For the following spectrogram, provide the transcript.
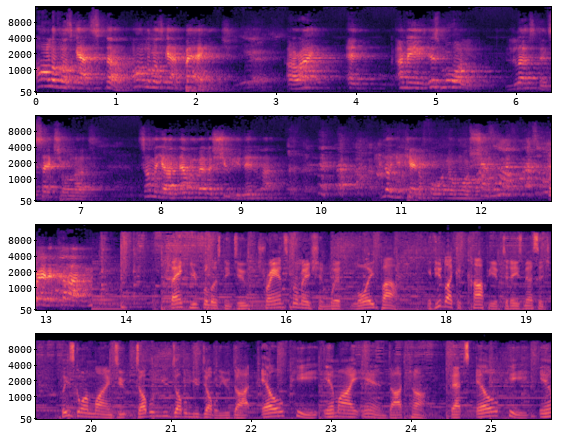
All of us got stuff. All of us got baggage. All right? And I mean, it's more lust than sexual lust. Some of y'all never met a shoe you didn't like. No, you can't afford no more shoes. Credit card. Thank you for listening to Transformation with Lloyd Powell. If you'd like a copy of today's message, please go online to www.lpmin.com. That's lpmin.com.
